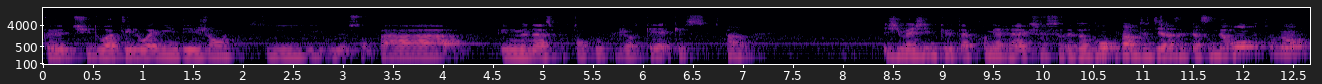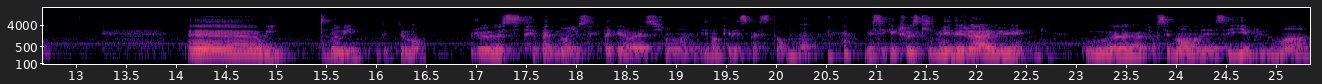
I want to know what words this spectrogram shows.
que tu dois t'éloigner des gens qui ne sont pas une menace pour ton couple Genre, quel, enfin, J'imagine que ta première réaction serait de, rom- enfin, de dire à cette personne de rompre, non? Euh, oui, oui, oui, exactement. Je citerai pas de nom et je ne citerai pas quelle relation euh, et dans quel espace-temps. Mais c'est quelque chose qui m'est déjà arrivé. Où euh, forcément, on a essayé plus ou moins,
